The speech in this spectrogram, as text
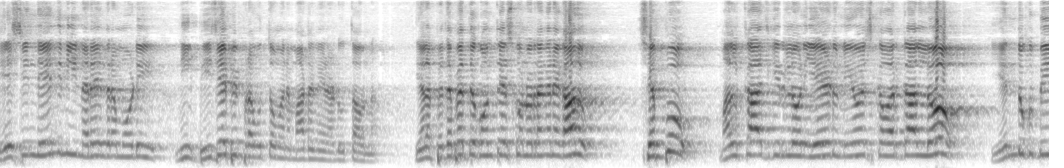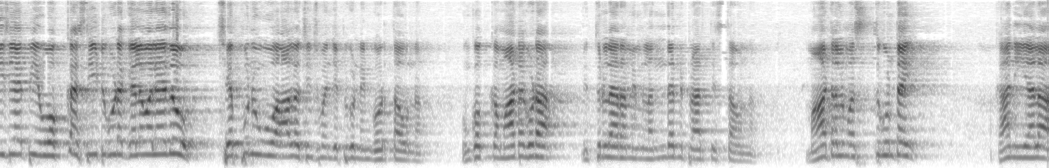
చేసిందేంది నీ నరేంద్ర మోడీ నీ బీజేపీ ప్రభుత్వం అనే మాట నేను అడుగుతా ఉన్నా. ఇలా పెద్ద పెద్ద గొంతేసుకొని రంగనే కాదు. చెప్పు. మల్కాజ్గిరిలోని ఏడు నియోజకవర్గాల్లో ఎందుకు బీజేపీ ఒక్క సీటు కూడా గెలవలేదు? చెప్పు నువ్వు ఆలోచించమని చెప్పి కూడా నేను కోరుతా ఉన్నా. ఇంకొక మాట కూడా మిత్రులారా మిమ్మల్ని అందరినీ ప్రార్థిస్తా ఉన్నా. మాటలు మస్తుగుంటాయి కానీ ఇలా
